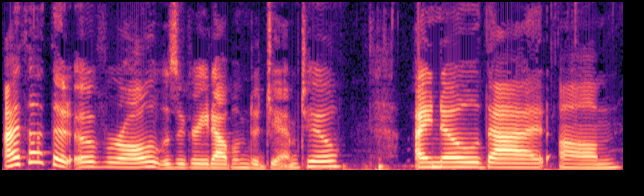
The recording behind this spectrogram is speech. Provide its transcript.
I thought that overall it was a great album to jam to. I know that um,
